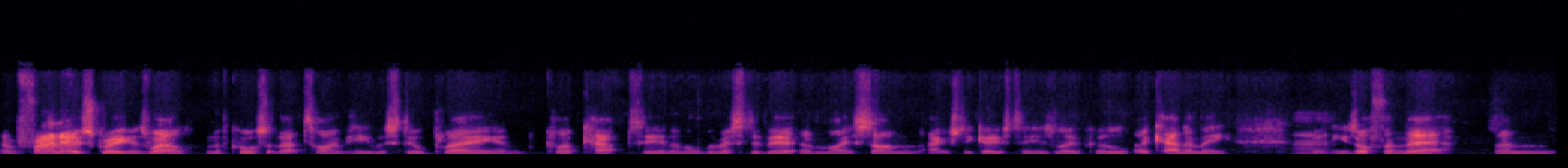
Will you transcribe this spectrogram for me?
And Frano's great as well. And of course, at that time, he was still playing and club captain and all the rest of it. And my son actually goes to his local academy mm. and he's often there. And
